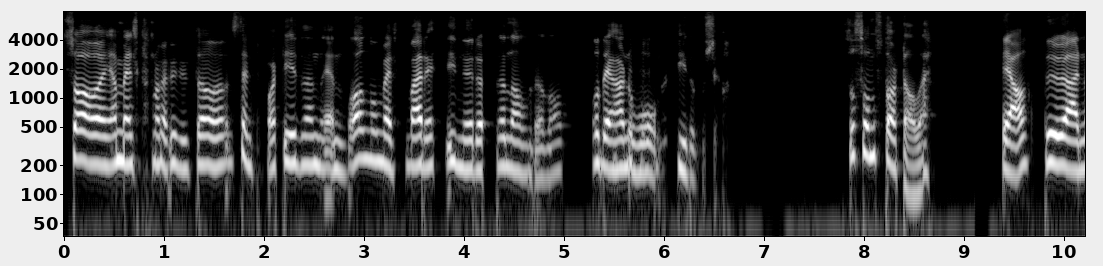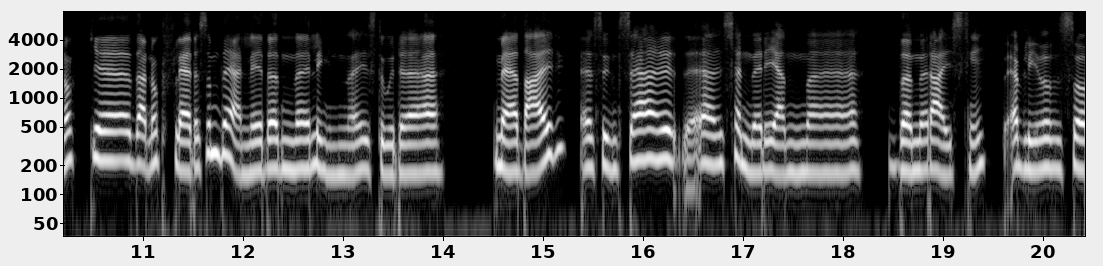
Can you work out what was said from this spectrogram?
Så jeg meldte meg ut av Senterpartiet den ene dagen, og meldte meg rett inn i Rødt den andre dagen. Og det er nå over fire år siden. Så sånn starta det. Ja, er nok, eh, det er nok flere som deler en eh, lignende historie med deg. Jeg syns jeg, jeg kjenner igjen eh, den reisen. Jeg blir så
